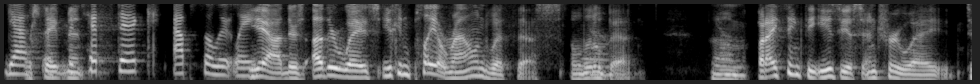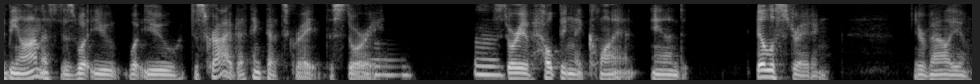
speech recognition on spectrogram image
Yes. statement. statistic. Absolutely. yeah there's other ways you can play around with this a little Yeah. bit Yeah. um, but i think the easiest entryway to be honest is what you what you described i think that's great the story Mm. the Mm. story of helping a client and illustrating your value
